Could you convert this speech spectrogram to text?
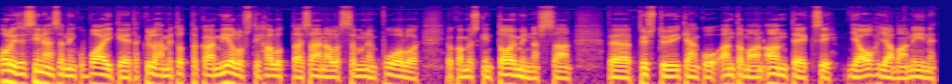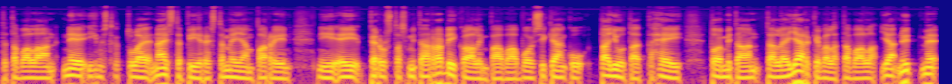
oli se sinänsä niin kuin vaikeaa. Kyllähän me totta kai mieluusti haluttaisiin aina olla semmoinen puolue, joka myöskin toiminnassaan pystyy ikään kuin antamaan anteeksi ja ohjaamaan niin, että tavallaan ne ihmiset, jotka tulee näistä piireistä meidän pariin, niin ei perustaisi mitään radikaalimpaa, vaan voisi ikään kuin tajuta, että hei, toimitaan tälleen järkevällä tavalla. Ja nyt me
